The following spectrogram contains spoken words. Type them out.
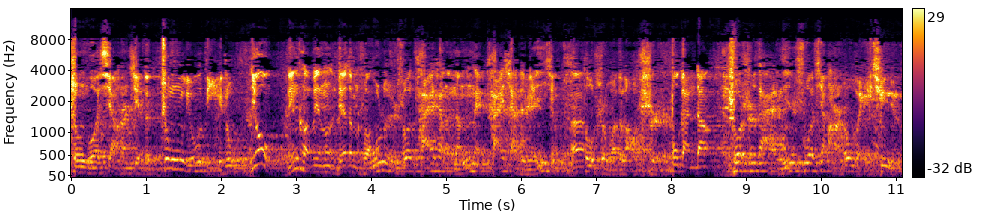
中国相声界的中流砥柱。哟，您可别别这么说，无论说台上的能耐，台下的人性，啊都是我的老师。不敢当。说实在的，您说相声都委屈你们。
